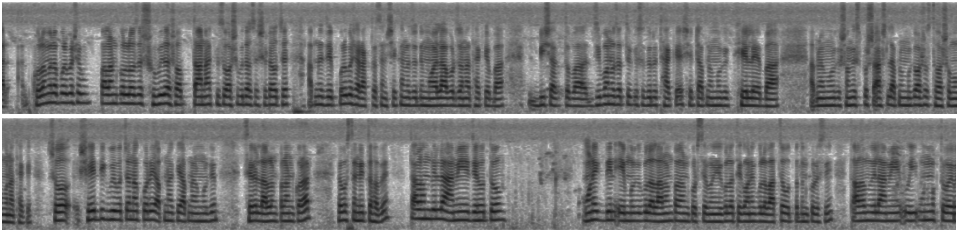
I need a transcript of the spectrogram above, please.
আর খোলামেলা পরিবেশে পালন করলেও যে সুবিধা সব তা না, কিছু অসুবিধা আছে সেটা হচ্ছে আপনি যে পরিবেশে রাখতেছেন সেখানে যদি ময়লা আবর্জনা থাকে বা বিষাক্ত বা জীবাণু জাতীয় কিছু যদি থাকে সেটা আপনার মুরগি খেলে বা আপনার মুরগির সংস্পর্শ আসলে আপনার মুরগি অসুস্থ হওয়ার সম্ভাবনা থাকে। সো সেই দিক বিবেচনা করে আপনাকে আপনার মুরগি ছেড়ে লালন পালন করার ব্যবস্থা নিতে হবে। তা আলহামদুলিল্লাহ আমি যেহেতু অনেক দিন এই মুরগিগুলো লালন পালন করছে এবং এগুলো থেকে অনেকগুলো বাচ্চা উৎপাদন করেছি। তো আলহামদুলিল্লাহ আমি ওই উন্মুক্তভাবে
